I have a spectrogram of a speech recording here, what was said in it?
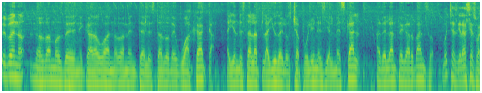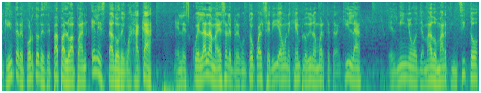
Y bueno, nos vamos de Nicaragua nuevamente al estado de Oaxaca, ahí donde está la tlayuda y los chapulines y el mezcal. Adelante, Garbanzo. Muchas gracias, Joaquín. Te reporto desde Papaloapan, el estado de Oaxaca. En la escuela, la maestra le preguntó cuál sería un ejemplo de una muerte tranquila. El niño llamado Martincito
